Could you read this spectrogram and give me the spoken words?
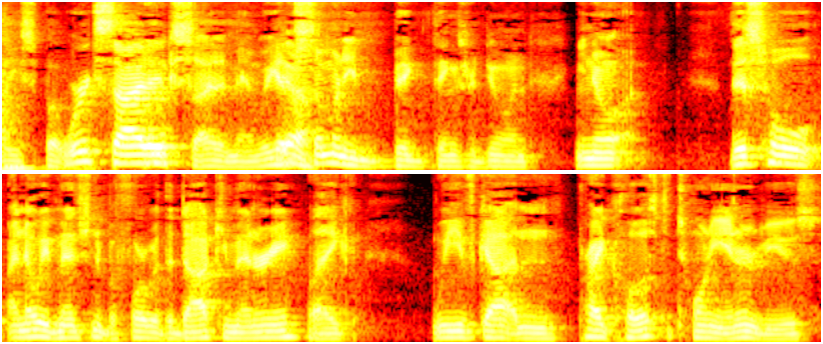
release. But we're I'm excited. excited, man. We got Yeah. so many big things we're doing. You know, this whole I know we've mentioned it before with the documentary. Like we've gotten probably close to 20 interviews.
